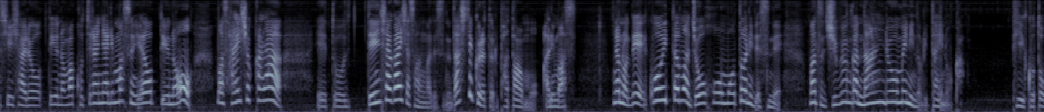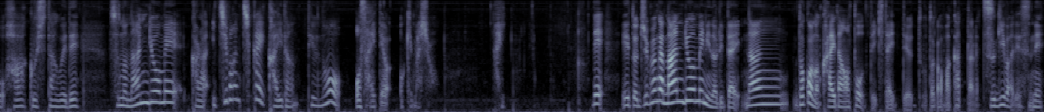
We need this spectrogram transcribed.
しい車両っていうのはこちらにありますよっていうのを、まあ、最初から、えーと、電車会社さんがですね出してくれてるパターンもあります。なのでこういったまあ情報をもとにですねまず自分が何両目に乗りたいのかっていうことを把握した上でその何両目から一番近い階段っていうのを押さえておきましょう。はい。で、えーと、自分が何両目に乗りたい何どこの階段を通っていきたいっていうことが分かったら次はですね、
